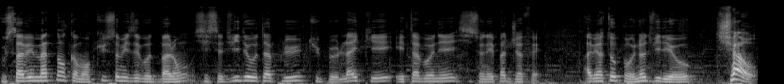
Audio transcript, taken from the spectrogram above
Vous savez maintenant comment customiser votre ballon. Si cette vidéo t'a plu, tu peux liker et t'abonner si ce n'est pas déjà fait. A bientôt pour une autre vidéo. Ciao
